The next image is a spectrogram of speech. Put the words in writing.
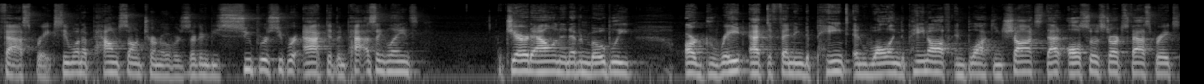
fast breaks. They want to pounce on turnovers. They're going to be super, super active in passing lanes. Jarrett Allen and Evan Mobley are great at defending the paint and walling the paint off and blocking shots. That also starts fast breaks.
